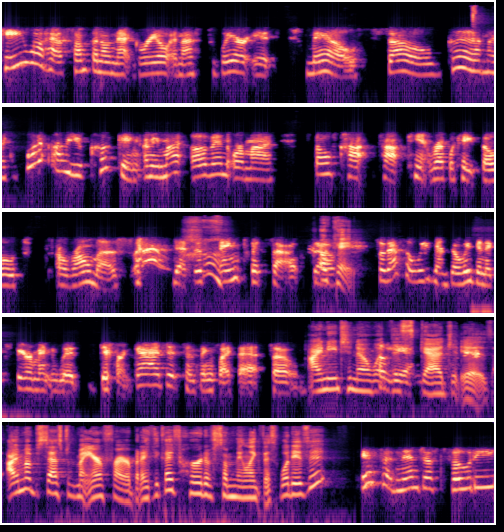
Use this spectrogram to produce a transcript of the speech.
he will have something on that grill and I swear it smells so good. I'm like, what are you cooking? I mean, my oven or my stove top can't replicate those aromas that this huh. thing puts out. So, okay. So that's what we've been doing. We've been experimenting with different gadgets and things like that. So I need to know what this yeah. gadget is. I'm obsessed with my air fryer, but I think I've heard of something like this. What is it? It's a Ninja Foodi.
